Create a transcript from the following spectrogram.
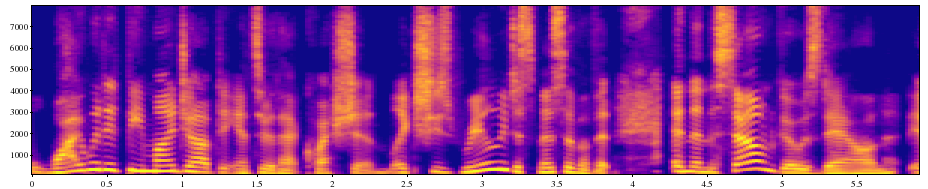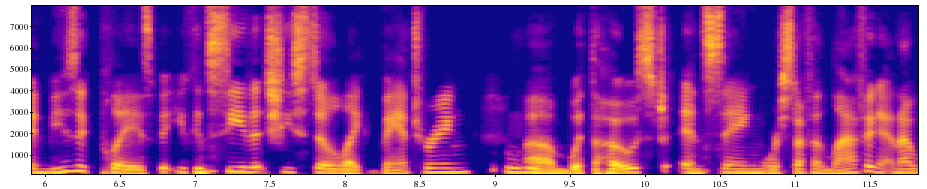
why would it be my job to answer that question? Like she's really dismissive of it. And then the sound goes down and music plays, but you can see that she's still like bantering mm-hmm. um, with the host and saying more stuff and laughing. And I,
